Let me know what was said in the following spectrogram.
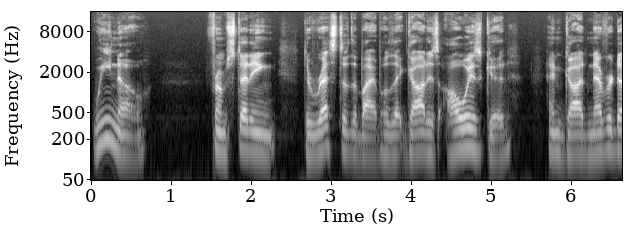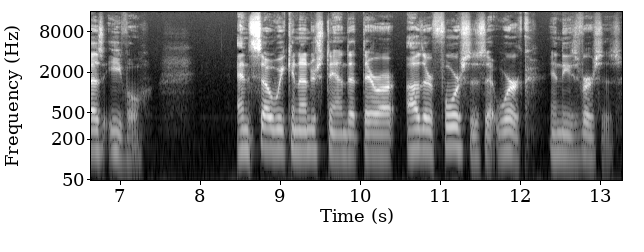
We know from studying the rest of the Bible that God is always good and God never does evil. And so we can understand that there are other forces at work in these verses.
